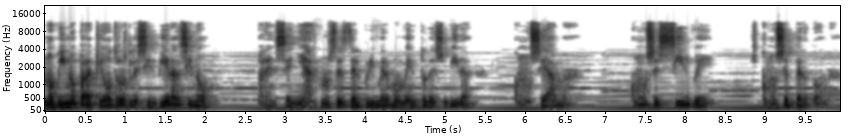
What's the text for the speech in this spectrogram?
No vino para que otros le sirvieran, sino para enseñarnos desde el primer momento de su vida cómo se ama, cómo se sirve y cómo se perdona.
